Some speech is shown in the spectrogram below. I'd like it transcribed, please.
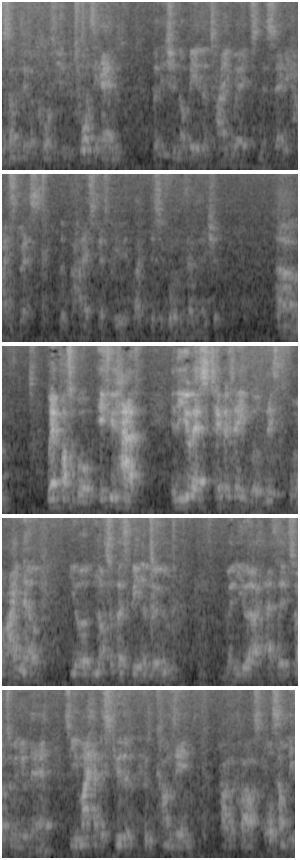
summative, of course, it should be towards the end, but it should not be in a time where it's necessarily high stress, the, the highest stress period, like just before the examination. Um, where possible, if you have, in the US typically, well at least from what I know, you're not supposed to be in the room when you are, as the instructor when you're there. So you might have a student who comes in, part of the class, or somebody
